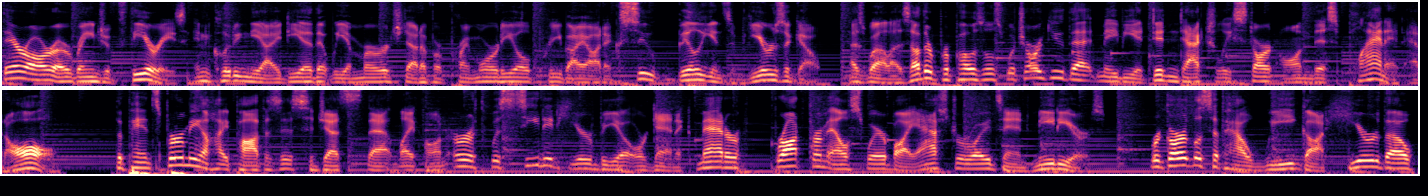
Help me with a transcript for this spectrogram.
There are a range of theories, including the idea that we emerged out of a primordial prebiotic soup billions of years ago, as well as other proposals which argue that maybe it didn't actually start on this planet at all. The panspermia hypothesis suggests that life on Earth was seeded here via organic matter brought from elsewhere by asteroids and meteors. Regardless of how we got here, though,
